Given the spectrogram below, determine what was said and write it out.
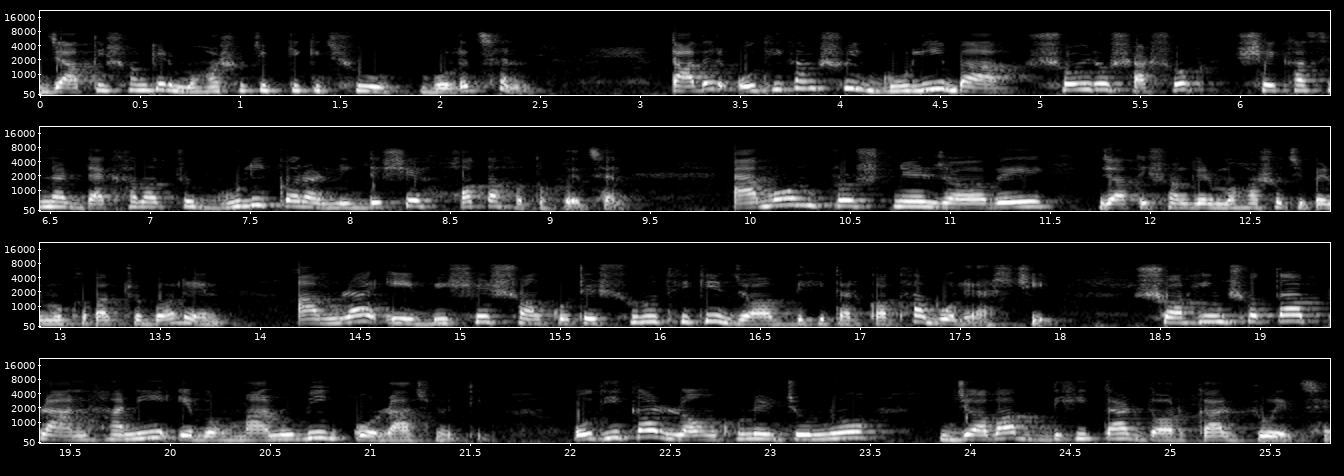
জাতিসংঘের মহাসচিবটি কিছু বলেছেন। তাদের অধিকাংশই গুলি বা স্বৈর শাসক শেখ হাসিনার দেখামাত্র গুলি করার নির্দেশে হতাহত হয়েছেন। এমন প্রশ্নের জবাবে জাতিসংঘের মহাসচিবের মুখপাত্র বলেন, আমরা এই বিশেষ সংকটের শুরু থেকে জবাবদিহিতার কথা বলে আসছি। সহিংসতা, প্রাণহানি এবং মানবিক ও রাজনৈতিক অধিকার লঙ্ঘনের জন্য জবাবদিহিতার দরকার রয়েছে।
